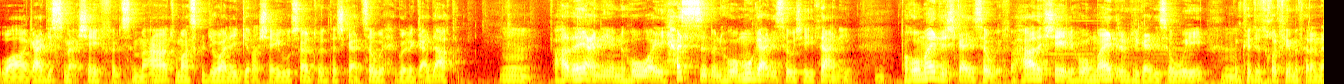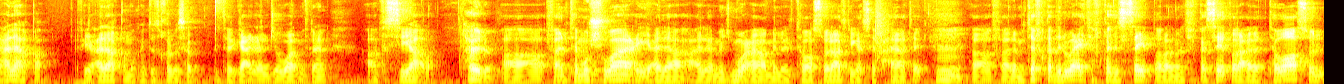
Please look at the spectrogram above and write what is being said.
وقاعد يسمع شيء في السماعات وماسك الجوال يقرأ شيء وسألته أنت إيش قاعد تسوي حيقول لك قاعد آكل مم. فهذا يعني إنه هو يحسب إنه هو مو قاعد يسوي شيء ثاني فهو ما يدري إيش قاعد يسوي فهذا الشيء اللي هو ما يدري إنه قاعد يسويه مم. ممكن تدخل فيه مثلا علاقة في علاقة ممكن تدخل بسبب أنت قاعد على الجوال مثلا آه، في السيارة حلو. آه، فأنت مش واعي على على مجموعة من التواصلات اللي قاعد تصير في حياتك. آه، فلما تفقد الوعي تفقد السيطرة لما تفقد السيطرة على التواصل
